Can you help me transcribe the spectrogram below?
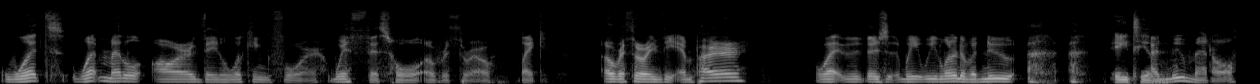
what what metal are they looking for with this whole overthrow? Like overthrowing the empire. What there's we we learned of a new Atium. A new metal,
